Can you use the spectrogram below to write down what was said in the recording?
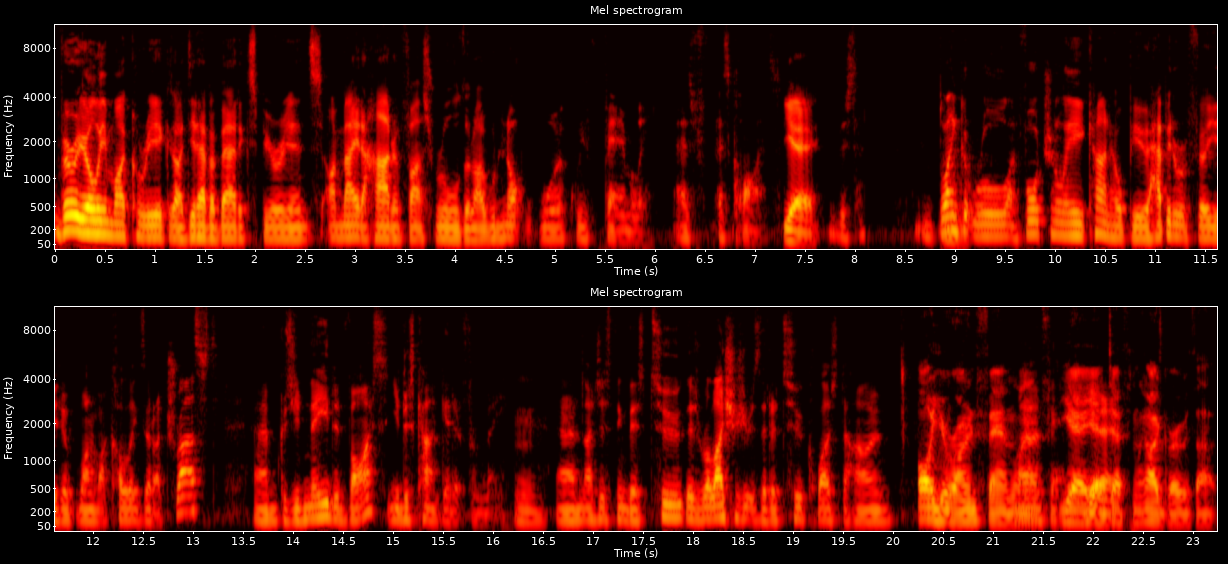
very early in my career, because I did have a bad experience, I made a hard and fast rule that I would not work with family as as clients. Yeah, Just blanket rule. Unfortunately, can't help you. Happy to refer you to one of my colleagues that I trust. Um, because you need advice, you just can't get it from me. And I just think there's two, there's relationships that are too close to home. oh, your own family. My own family. Yeah, yeah, Yeah. definitely. I agree with that.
